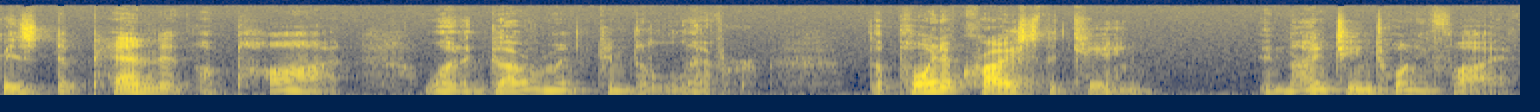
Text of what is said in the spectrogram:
is dependent upon what a government can deliver. The point of Christ the King in 1925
